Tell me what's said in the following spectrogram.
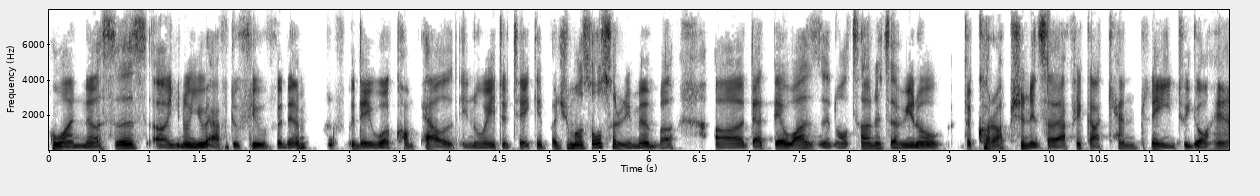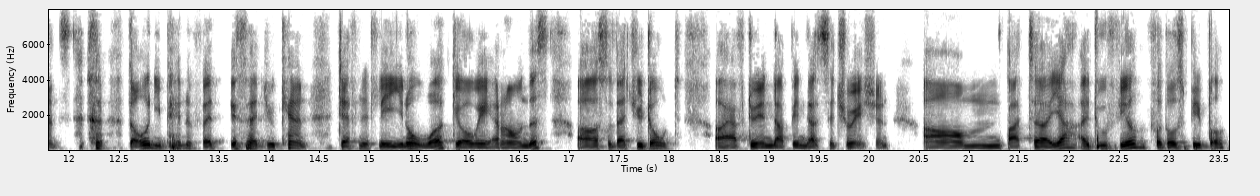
who are nurses, uh, you know, you have to feel for them. They were compelled in a way to take it. But you must also remember uh, that there was an alternative. You know, the corruption in South Africa can play into your hands. the only benefit is that you can definitely, you know, work your way around this uh, so that you don't uh, have to end up in that situation. Um, but uh, yeah, I do feel for those people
